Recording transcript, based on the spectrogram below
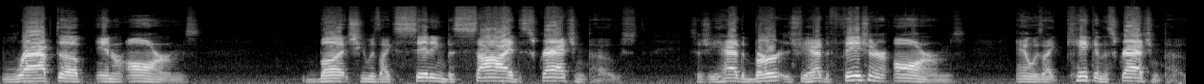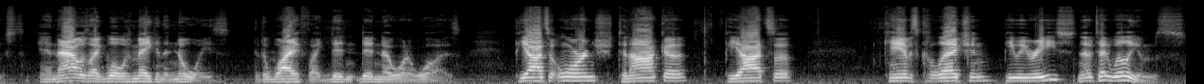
wrapped up in her arms, but she was like sitting beside the scratching post. So she had the bird, she had the fish in her arms, and was like kicking the scratching post, and that was like what was making the noise that the wife like didn't didn't know what it was. Piazza Orange, Tanaka, Piazza, Canvas Collection, Pee Wee Reese, no Ted Williams.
